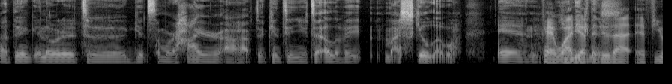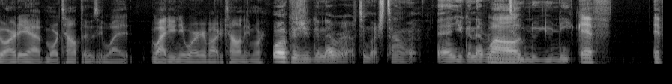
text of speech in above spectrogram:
I think in order to get somewhere higher, I'll have to continue to elevate my skill level. And Okay, why do you have to do that if you already have more talent than Uzi? Why why do you need to worry about your talent anymore? Well, because you can never have too much talent, and you can never Well, be too new, unique. if if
